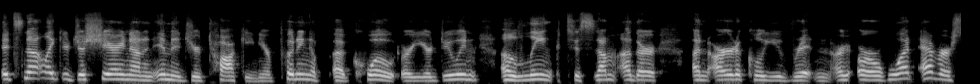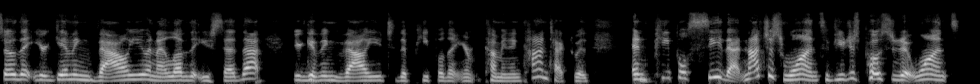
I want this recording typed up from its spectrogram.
it's not like you're just sharing out an image you're talking you're putting a, a, quote or you're doing a link to some other an article you've written or, or whatever so that you're giving value and i love that you said that you're mm. giving value to the people that you're coming in contact with and mm. people see that not just once if you just posted it once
